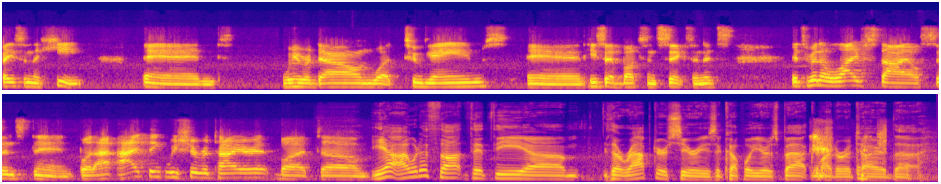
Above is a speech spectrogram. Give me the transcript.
facing the Heat, and we were down what two games, and he said Bucks and six, and it's it's been a lifestyle since then. But I, I think we should retire it. But um, Yeah, I would have thought that the um, the Raptor series a couple years back might have retired that.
